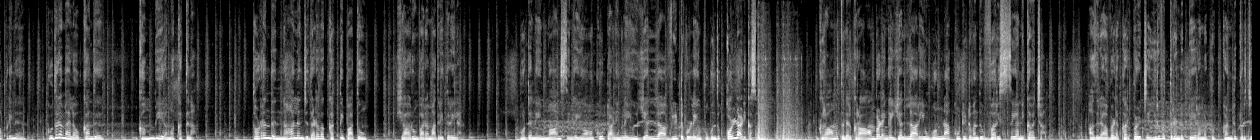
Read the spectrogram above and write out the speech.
அப்படின்னு குதிரை மேல உட்காந்து கம்பீரமா கத்துனா. தொடர்ந்து நாலஞ்சு தடவை கத்தி பார்த்தும் யாரும் வர மாதிரி தெரியல. உடனே மான் சிங்கையும் அவன் கூட்டாளிங்களையும் எல்லா வீட்டுக்குள்ளேயும் புகுந்து கொள்ள அடிக்க சொன்னான். கிராமத்துல இருக்கிற ஆம்பளைங்க எல்லாரையும் ஒன்னா கூட்டிட்டு வந்து வரிசையா நிக்க வச்சா. அதுல அவளை கற்பழிச்ச இருபத்தி ரெண்டு பேரை மட்டும் கண்டுபிடிச்சு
